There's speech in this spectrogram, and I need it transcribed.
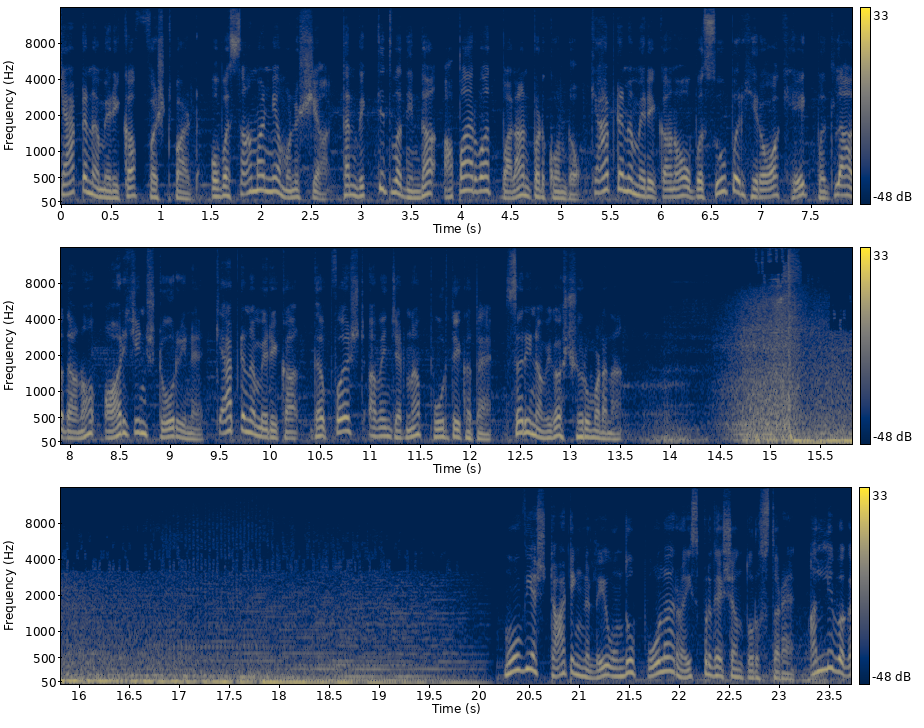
ಕ್ಯಾಪ್ಟನ್ ಅಮೆರಿಕಾ ಫಸ್ಟ್ ಪಾರ್ಟ್ ಒಬ್ಬ ಸಾಮಾನ್ಯ ಮನುಷ್ಯ ತನ್ನ ವ್ಯಕ್ತಿತ್ವದಿಂದ ಅಪಾರವಾದ ಬಲಾನ್ ಪಡ್ಕೊಂಡು. ಕ್ಯಾಪ್ಟನ್ ಅಮೆರಿಕಾನೋ ಒಬ್ಬ ಸೂಪರ್ ಹೀರೋ ಆಗಿ ಹೇಗ್ ಬದಲಾದಾನೋ ಆರಿಜಿನ್ ಸ್ಟೋರಿನೇ ಕ್ಯಾಪ್ಟನ್ ಅಮೆರಿಕಾ ದ ಫಸ್ಟ್ ಅವೆಂಜರ್ನ ಪೂರ್ತಿ ಕತೆ ಸರಿ ನಾವೀಗ ಶುರು ಮಾಡೋಣ. ಮೂವಿಯ ಸ್ಟಾರ್ಟಿಂಗ್ನಲ್ಲಿ ಒಂದು ಪೋಲಾರ್ ಐಸ್ ಪ್ರದೇಶ ಅಂತ ತೋರಿಸ್ತಾರೆ. ಅಲ್ಲಿವಾಗ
